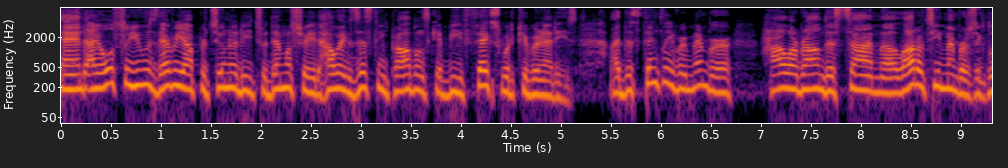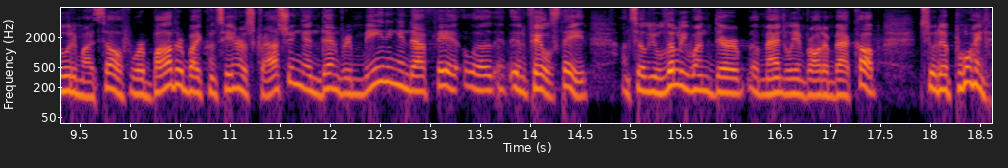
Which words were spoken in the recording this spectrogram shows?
And I also used every opportunity to demonstrate how existing problems can be fixed with Kubernetes. I distinctly remember how around this time, a lot of team members, including myself, were bothered by containers crashing and then remaining in that fail, uh, in failed state until you literally went there manually and brought them back up to the point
